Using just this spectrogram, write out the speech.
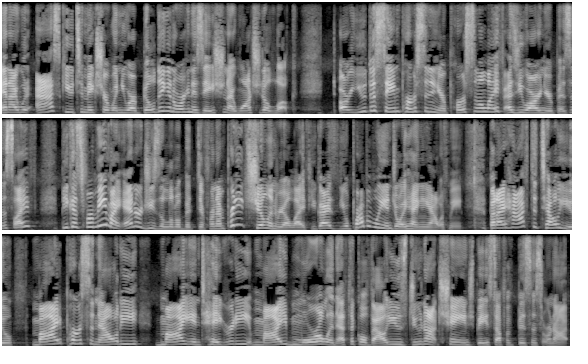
and I would ask you to make sure when you are building an organization, I want you to look are you the same person in your personal life as you are in your business life? Because for me, my energy is a little bit different. I'm pretty chill in real life. You guys, you'll probably enjoy hanging out with me. But I have to tell you, my personality, my integrity, my moral and ethical values do not change based off of business or not.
